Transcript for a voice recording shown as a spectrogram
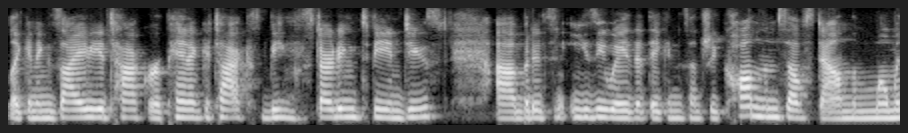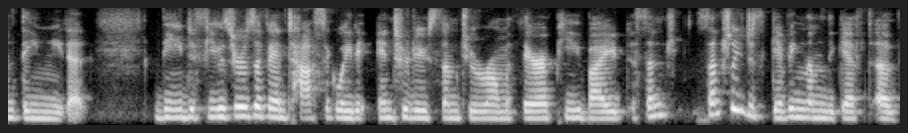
like an anxiety attack or a panic attack is being starting to be induced. Um, but it's an easy way that they can essentially calm themselves down the moment they need it. The diffuser is a fantastic way to introduce them to aromatherapy by essentially just giving them the gift of,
